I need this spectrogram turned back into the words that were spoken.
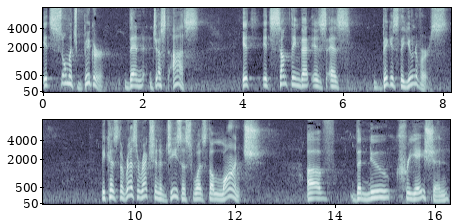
it's so much bigger than just us. It, it's something that is as big as the universe. Because the resurrection of Jesus was the launch of the new creation.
